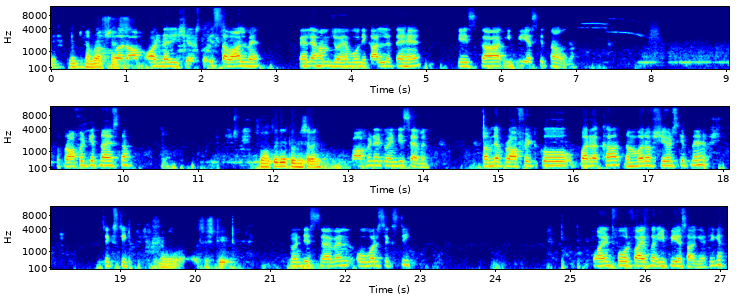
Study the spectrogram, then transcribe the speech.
number of ordinary shares तो इस सवाल में पहले हम जो है वो निकाल लेते हैं कि इसका ईपीएस कितना होगा। तो प्रॉफिट कितना है इसका? प्रॉफिट है 27 प्रॉफिट है 27 तो हमने प्रॉफिट को ऊपर रखा। नंबर ऑफ़ शेयर्स कितने हैं? 60 60 27 ओवर 60 0.45 का ईपीएस आ गया ठीक है?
